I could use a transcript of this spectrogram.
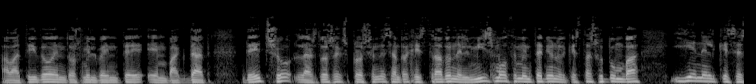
abatido en 2020 en Bagdad. De hecho, las dos explosiones se han registrado en el mismo cementerio en el que está su tumba y en el que se estaba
